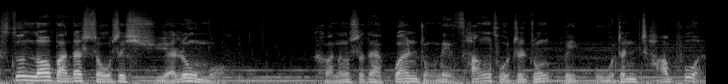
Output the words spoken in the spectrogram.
孙老板的手是血肉模糊。可能是在棺冢内仓促之中被古针插破了。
